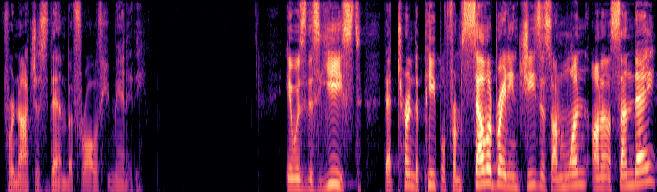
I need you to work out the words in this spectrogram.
for not just them, but for all of humanity. It was this yeast that turned the people from celebrating Jesus on, one, on a Sunday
